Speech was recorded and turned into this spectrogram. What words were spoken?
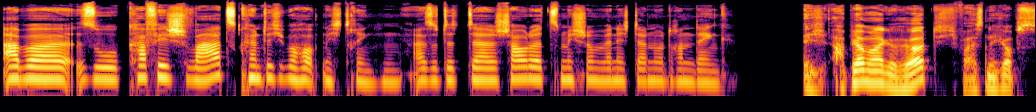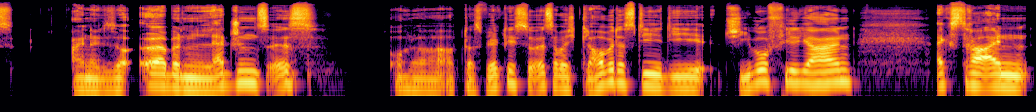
Aber so Kaffee schwarz könnte ich überhaupt nicht trinken. Also da, da schaudert es mich schon, wenn ich da nur dran denke. Ich habe ja mal gehört, ich weiß nicht, ob es eine dieser Urban Legends ist oder ob das wirklich so ist, aber ich glaube, dass die, die Chibo-Filialen extra einen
